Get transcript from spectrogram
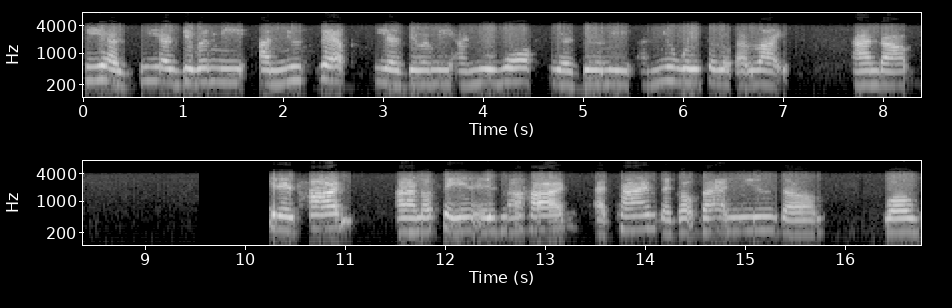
He has He has given me a new step. He has given me a new walk. He has given me a new way to look at life. And um, it is hard, and I'm not saying it is not hard. At times, I got bad news. Um, well,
